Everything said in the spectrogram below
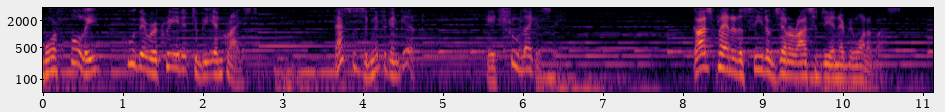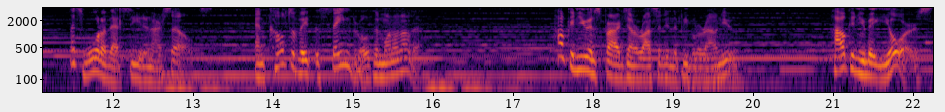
more fully who they were created to be in Christ. That's a significant gift, a true legacy. God's planted a seed of generosity in every one of us. Let's water that seed in ourselves and cultivate the same growth in one another. How can you inspire generosity in the people around you? How can you make yours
